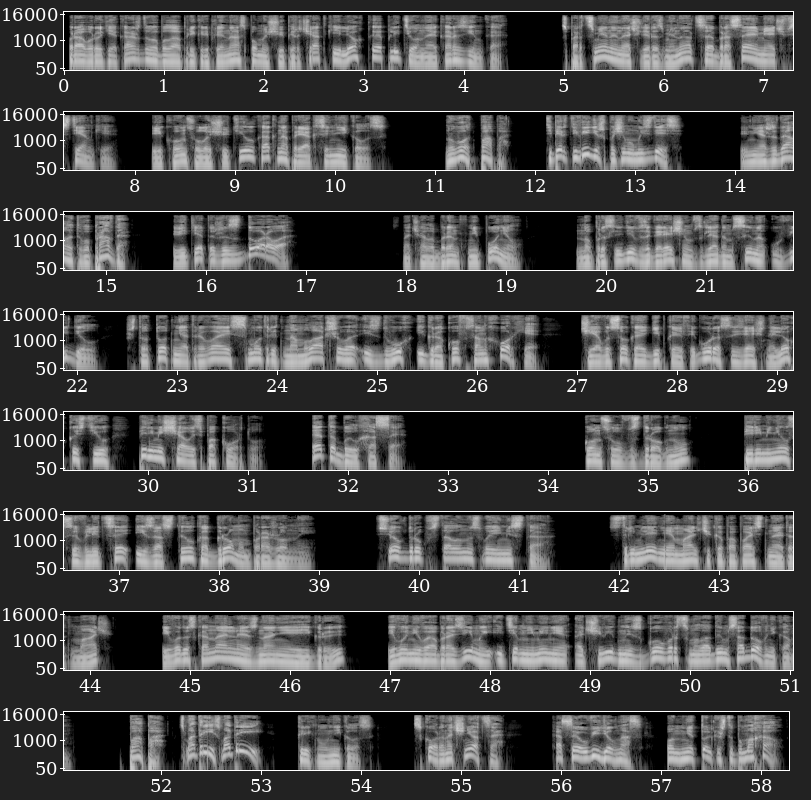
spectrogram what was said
В правой руке каждого была прикреплена с помощью перчатки легкая плетеная корзинка. Спортсмены начали разминаться, бросая мяч в стенки, и консул ощутил, как напрягся Николас. «Ну вот, папа, теперь ты видишь, почему мы здесь? Ты не ожидал этого, правда?» Ведь это же здорово!» Сначала Брент не понял, но, проследив за горящим взглядом сына, увидел, что тот, не отрываясь, смотрит на младшего из двух игроков Сан-Хорхе, чья высокая гибкая фигура с изящной легкостью перемещалась по корту. Это был Хосе. Консул вздрогнул, переменился в лице и застыл, как громом пораженный. Все вдруг встало на свои места. Стремление мальчика попасть на этот матч, его доскональное знание игры, его невообразимый и тем не менее очевидный сговор с молодым садовником. «Папа, смотри, смотри!» — крикнул Николас. «Скоро начнется! Хосе увидел нас! Он мне только что помахал!»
